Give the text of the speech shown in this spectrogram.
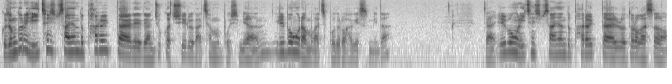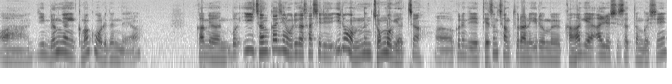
그 정도로 이제 2014년도 8월 달에 대한 주가 추이를 같이 한번 보시면 일봉으로 한번 같이 보도록 하겠습니다. 자, 일봉으로 2014년도 8월 달로 돌아가서 와, 이 명량이 그만큼 오래됐네요. 가면 뭐 이 전까지는 우리가 사실 이름 없는 종목이었죠. 어, 그런데 대성창투라는 이름을 강하게 알릴 수 있었던 것이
